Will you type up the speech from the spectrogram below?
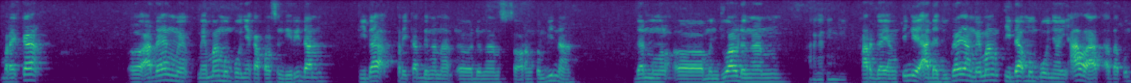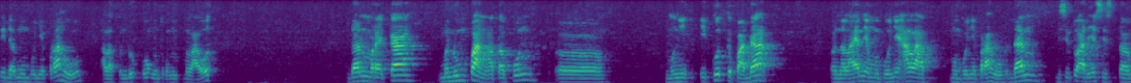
Mereka uh, ada yang me memang mempunyai kapal sendiri dan tidak terikat dengan uh, dengan seorang pembina dan uh, menjual dengan harga tinggi. Harga yang tinggi. Ada juga yang memang tidak mempunyai alat ataupun tidak mempunyai perahu, alat pendukung untuk melaut, dan mereka menumpang ataupun eh, mengikut kepada nelayan yang mempunyai alat, mempunyai perahu, dan di situ adanya sistem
